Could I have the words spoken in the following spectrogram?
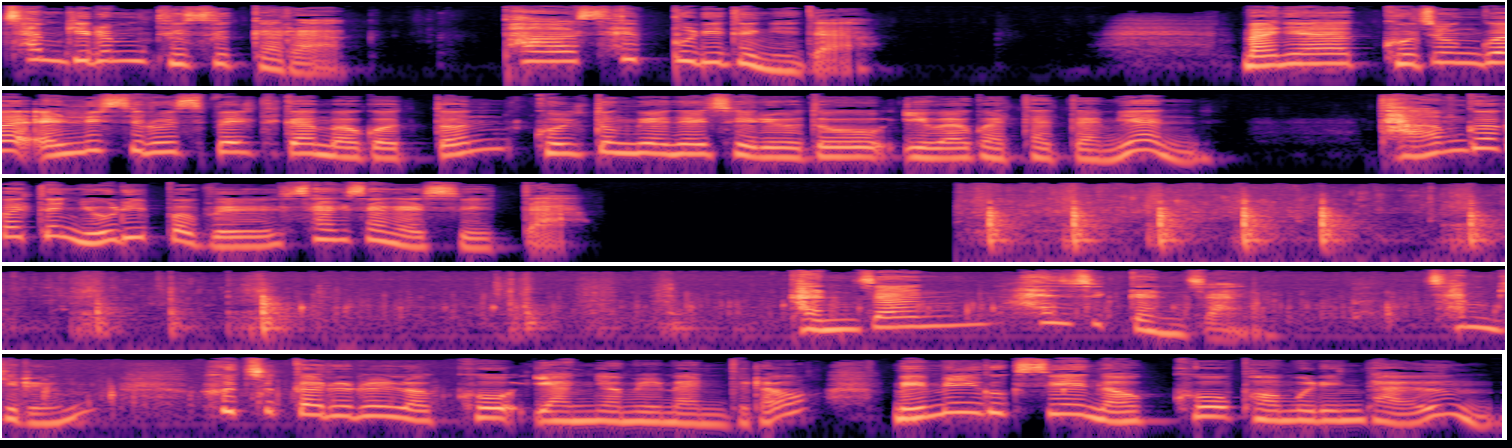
참기름 2숟가락, 파 3뿌리 등이다. 만약 고종과 앨리스 로스벨트가 먹었던 골동면의 재료도 이와 같았다면 다음과 같은 요리법을 상상할 수 있다. 간장, 한식간장, 참기름, 후춧가루를 넣고 양념을 만들어 메밀국수에 넣고 버무린 다음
